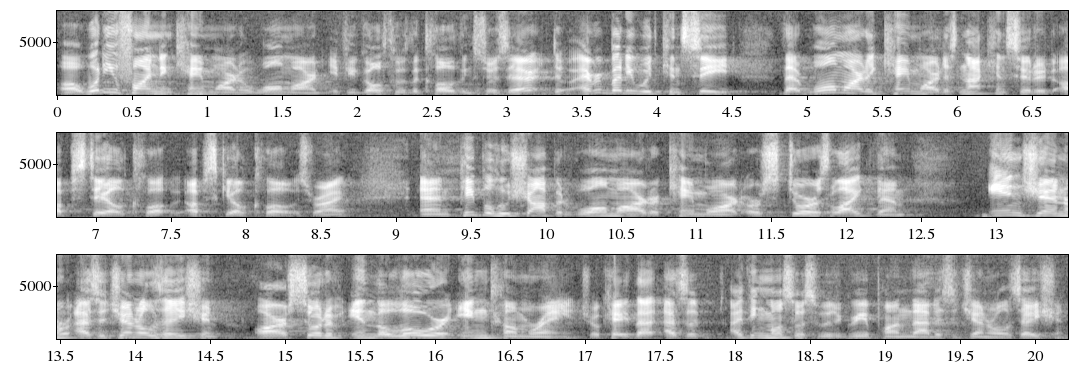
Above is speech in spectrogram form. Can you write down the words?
Uh, what do you find in Kmart or Walmart if you go through the clothing stores? There, everybody would concede that Walmart and Kmart is not considered upscale, clo upscale clothes, right? And people who shop at Walmart or Kmart or stores like them, in general, as a generalization, are sort of in the lower income range. Okay, that as a, I think most of us would agree upon that as a generalization.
